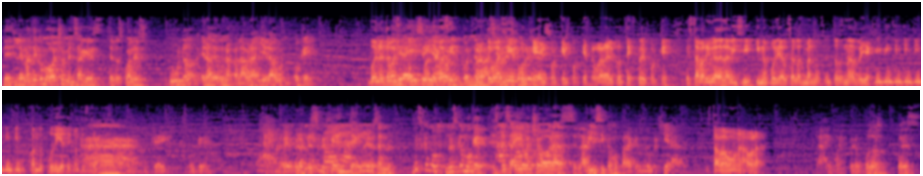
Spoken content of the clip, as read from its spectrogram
de- le mandé como ocho mensajes, de los cuales uno era de una palabra y era un ok. Bueno, te voy a decir, ahí pero te voy a con- decir, con pero te voy a decir por qué, el por qué, el por qué, te voy a dar el contexto del por qué. Estaba arriba de la bici y no podía usar las manos, entonces nada, más veía clink, clink, clink, clink, clink, clink, clink. cuando pude ya te contesté. Ah, ok, ok. Ay, güey, pero no es urgente, güey. O sea, no, no es como, no es como que estés ahí ocho horas en la bici como para que me urgiera. güey. Estaba una hora. Ay, güey, pero puedo, puedes,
